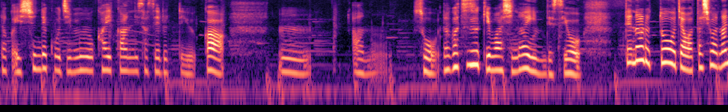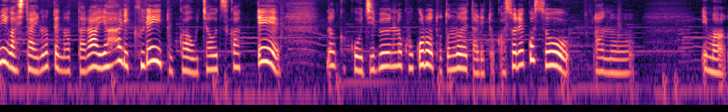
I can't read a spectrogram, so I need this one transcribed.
なんか一瞬でこう自分を快感にさせるっていうかうんあのそう長続きはしないんですよ。ってなるとじゃあ私は何がしたいのってなったらやはりクレイとかお茶を使ってなんかこう自分の心を整えたりとかそれこそあの今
